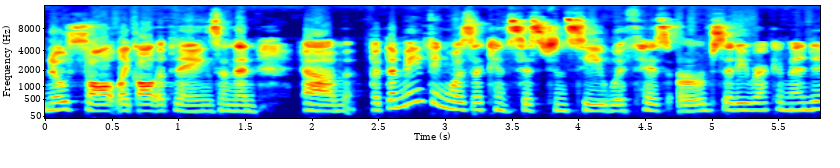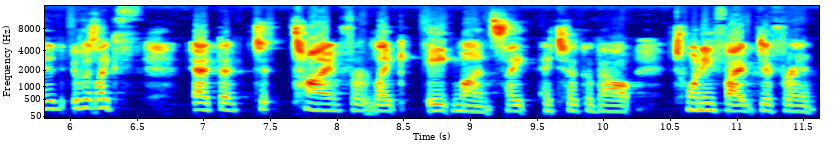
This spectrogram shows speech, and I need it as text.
no salt, like all the things. And then, um, but the main thing was the consistency with his herbs that he recommended. It was like at the t- time for like eight months, I, I took about 25 different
